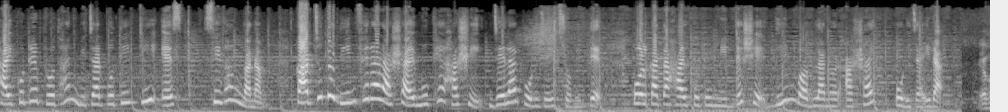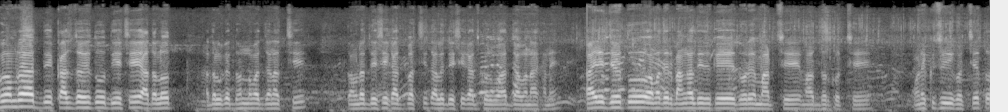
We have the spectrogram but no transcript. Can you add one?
হাইকোর্টের প্রধান বিচারপতি টি এস সিভাঙ্গানাম কার্যত দিন ফেরার আশায় মুখে হাসি জেলার পরিযায়ী শ্রমিকদের। কলকাতা হাইকোর্টের নির্দেশে দিন বদলানোর আশায় পরিযায়ীরা। এখন আমরা কাজ যেহেতু দিয়েছে আদালত আদালতকে ধন্যবাদ জানাচ্ছি। তো আমরা দেশে কাজ পাচ্ছি তাহলে দেশে কাজ করব আর যাব না এখানে। বাইরে যেহেতু আমাদের বাঙালিদেরকে ধরে মারছে মারধর করছে অনেক কিছুই করছে তো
